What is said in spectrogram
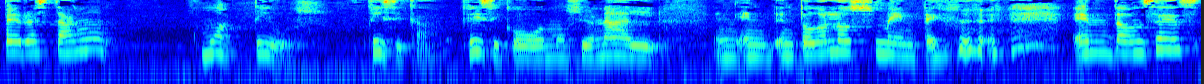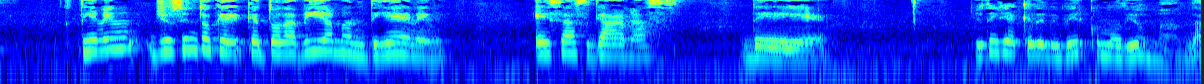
Pero están como activos, física, físico, emocional, en, en, en todos los mentes. Entonces, tienen, yo siento que, que todavía mantienen esas ganas de, yo diría que de vivir como Dios manda.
